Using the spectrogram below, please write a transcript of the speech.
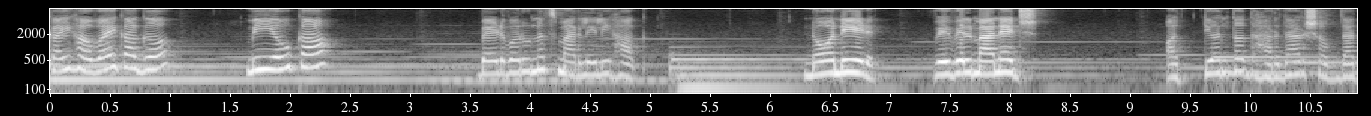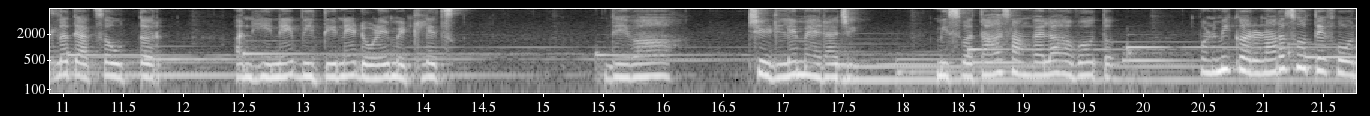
काही हवंय का ग? मी येऊ का? बेडवरूनच मारलेली हाक. No need. We will manage. अत्यंत धारदार शब्दातलं त्याचं उत्तर आणि हिने भीतीने डोळे मिटलेच. देवा चिडले मेहराजी. मी स्वतः सांगायला हवं होतं. पण मी करणारच होते फोन.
